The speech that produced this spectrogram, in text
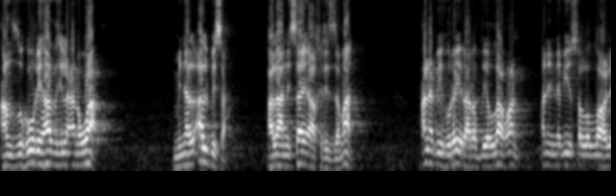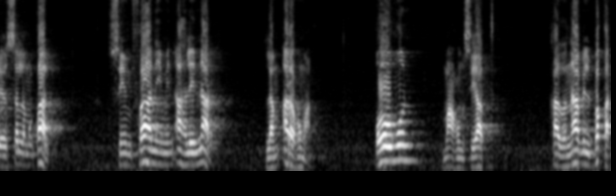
عن ظهور هذه الأنواع من الألبسة على نساء آخر الزمان عن أبي هريرة رضي الله عنه عن النبي صلى الله عليه وسلم قال صنفان من أهل النار لم أرهما قوم معهم سياط كأذناب البقر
